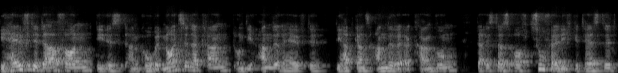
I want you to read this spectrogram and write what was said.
Die Hälfte davon, die ist an Covid-19 erkrankt und die andere Hälfte, die hat ganz andere Erkrankungen. Da ist das oft zufällig getestet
